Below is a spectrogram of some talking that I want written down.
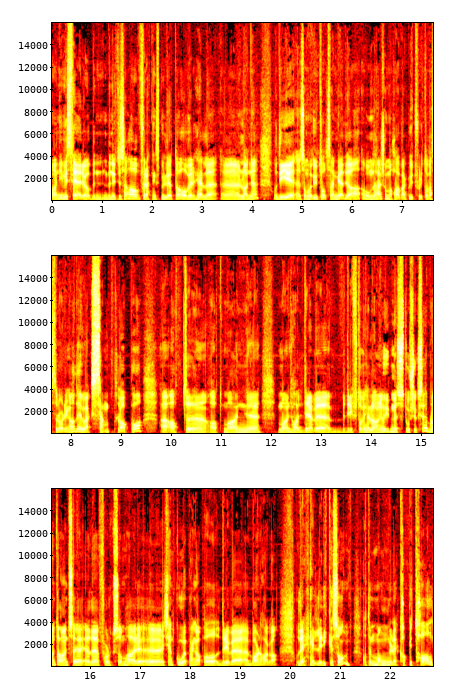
Man investerer og benytter seg av forretningsmuligheter over hele eh, landet. Og de som har uttalt seg i media om det her, som har vært utflytta vesterålinger, det er jo eksempler på eh, at, eh, at man, eh, man, har drevet bedrift over hele landet med stor suksess. Blant annet så er det folk som har tjent gode penger på å drive barnehager. Og Det er heller ikke sånn at det mangler kapital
